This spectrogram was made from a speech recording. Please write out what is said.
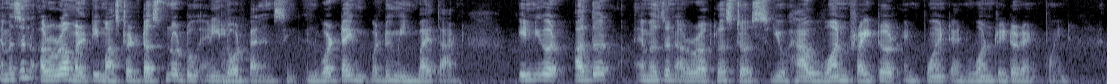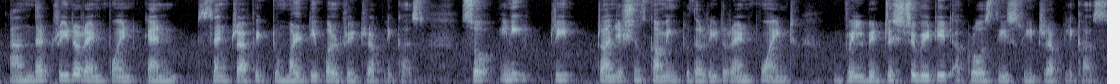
amazon aurora multi-master does not do any load balancing. And what do I, what do you mean by that? In your other amazon aurora clusters you have one writer endpoint and one reader endpoint. And that reader endpoint can send traffic to multiple read replicas. So any read transitions coming to the reader endpoint will be distributed across these read replicas.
